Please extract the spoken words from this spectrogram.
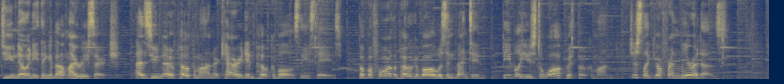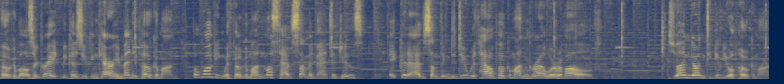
Do you know anything about my research? As you know, Pokemon are carried in Pokeballs these days. But before the Pokeball was invented, people used to walk with Pokemon, just like your friend Lyra does. Pokeballs are great because you can carry many Pokemon, but walking with Pokemon must have some advantages. It could have something to do with how Pokemon grow or evolve. So I'm going to give you a Pokemon.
